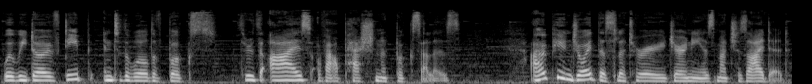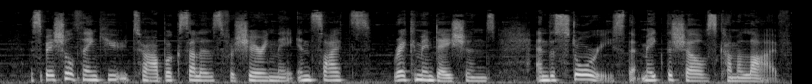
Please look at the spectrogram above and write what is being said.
where we dove deep into the world of books through the eyes of our passionate booksellers. I hope you enjoyed this literary journey as much as I did. A special thank you to our booksellers for sharing their insights, recommendations, and the stories that make the shelves come alive.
